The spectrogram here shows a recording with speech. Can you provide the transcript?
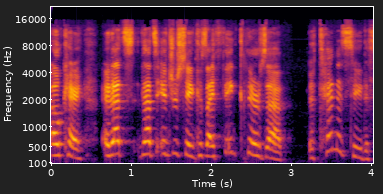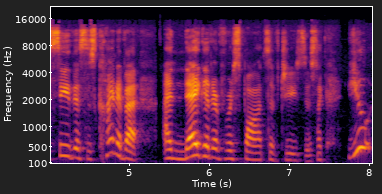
Okay, and that's that's interesting because I think there's a, a tendency to see this as kind of a, a negative response of Jesus, like you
